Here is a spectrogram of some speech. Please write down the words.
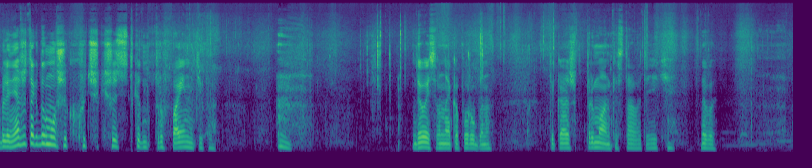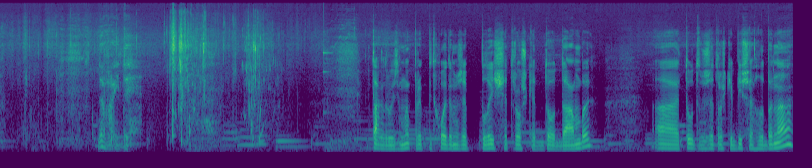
Блін, я вже так думав, що хоч щось таке трофейне, типу. Дивись, вона яка порубана. Ти кажеш приманки ставити які. Диви. Давай йди. Так, друзі, ми підходимо вже ближче трошки до дамби. Тут вже трошки більша глибина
